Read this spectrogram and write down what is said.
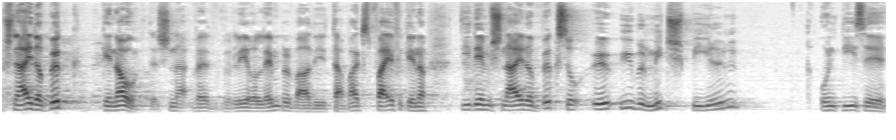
Schneider-Böck, genau, der Lehrer Lempel war die Tabakspfeife, genau, die dem Schneider Böck so übel mitspielen und diese,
